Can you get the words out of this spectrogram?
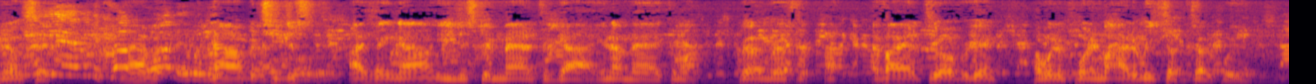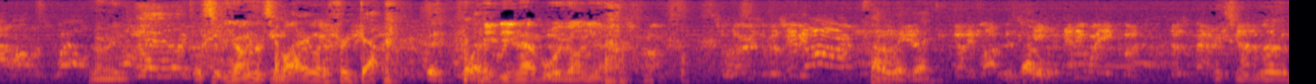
You don't say. Yeah, I mean, the crowd No, brought it when but, they- but you just. I think now you just get mad at the guy. You're not mad. Come on. Ref, ref, if I had to over again, I wouldn't have pointed my, I'd have reached up and tried to pull you. You know what I mean? That's it, you know, that's a And Larry would have freaked out. Well, he didn't have a wig on yet. It's not a wig, right? It's not a wig. That's too good.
